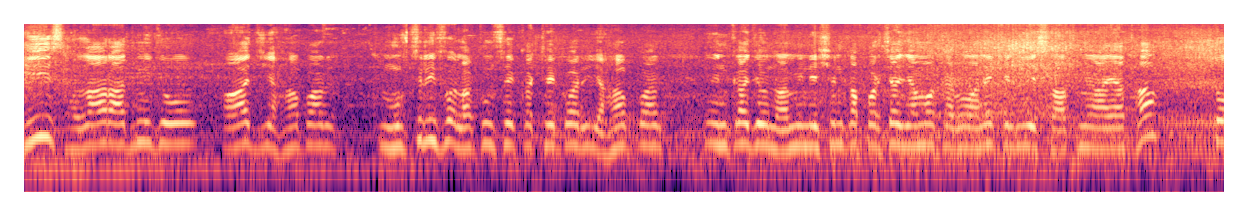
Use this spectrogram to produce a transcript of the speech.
बीस हज़ार आदमी जो आज यहाँ पर मुख्तलिफ़ इलाकों से इकट्ठे कर यहाँ पर इनका जो नामिनेशन का पर्चा जमा करवाने के लिए साथ में आया था। तो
